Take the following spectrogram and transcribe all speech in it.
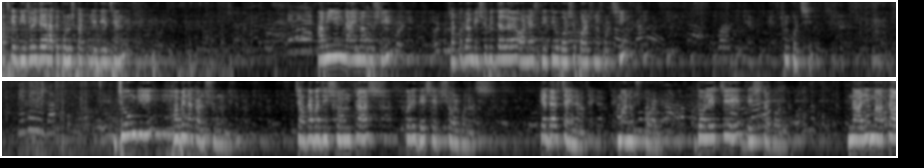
আজকের বিজয়ীদের হাতে পুরস্কার তুলে দিয়েছেন। আমি নাইমা বশির চট্টগ্রাম বিশ্ববিদ্যালয়ে অনার্স দ্বিতীয় বর্ষে পড়াশোনা করছি। শুরু করছি। জঙ্গি হবে না কারও সঙ্গী চাঁদাবাজি সন্ত্রাস করে দেশের সর্বনাশ। ক্যাডার চাই না, মানুষ বড়। দলের চেয়ে দেশটা বড়। নারী মাতা,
